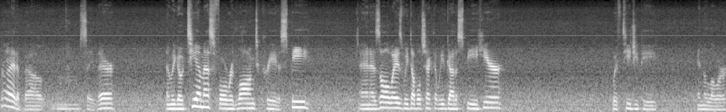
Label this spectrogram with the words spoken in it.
Right about, mm, say there. Then we go TMS forward long to create a SPI. And as always, we double check that we've got a SPI here with TGP in the lower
